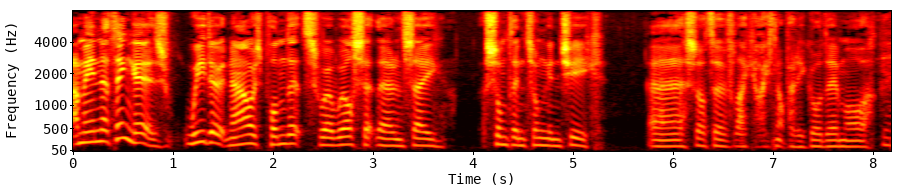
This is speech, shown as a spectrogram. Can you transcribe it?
I mean, the thing is, we do it now as pundits where we'll sit there and say something tongue in cheek, uh, sort of like, oh, he's not very good, him, or Yeah.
